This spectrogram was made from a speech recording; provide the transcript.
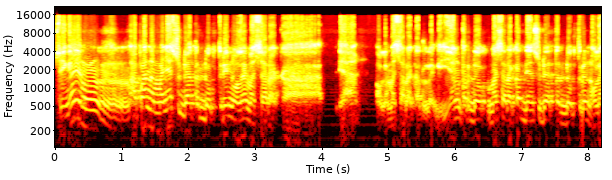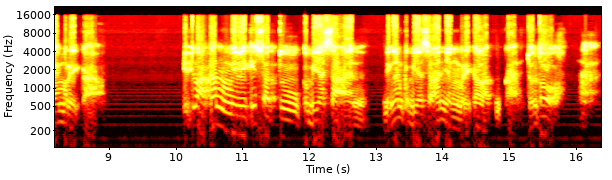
Sehingga yang apa namanya sudah terdoktrin oleh masyarakat ya oleh masyarakat lagi. Yang terdok masyarakat yang sudah terdoktrin oleh mereka itu akan memiliki satu kebiasaan dengan kebiasaan yang mereka lakukan. Contoh nah,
